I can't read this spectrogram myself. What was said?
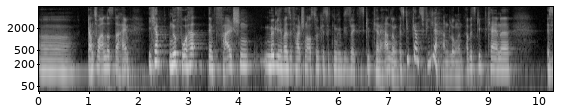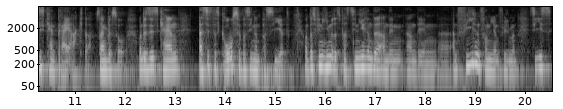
äh, ganz woanders daheim. Ich habe nur vorher den falschen, möglicherweise falschen Ausdruck gesagt und gesagt, es gibt keine Handlung. Es gibt ganz viele Handlungen, aber es gibt keine es ist kein Dreiakter, sagen wir so. Und es ist kein, das ist das Große, was ihnen passiert. Und das finde ich immer das Faszinierende an, den, an, den, äh, an vielen von ihren Filmen. Sie ist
